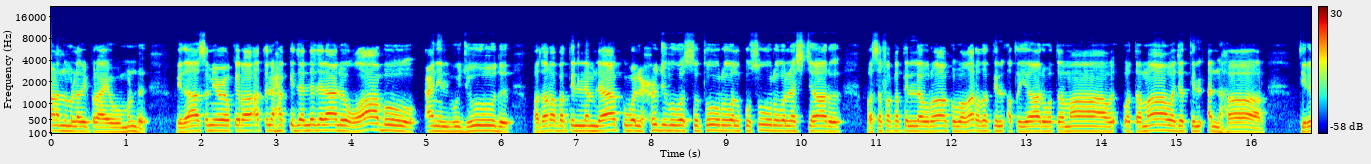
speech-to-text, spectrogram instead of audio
ആണെന്നുള്ള അഭിപ്രായവുമുണ്ട് إذا سمعوا قراءة الحق جل جلاله غابوا عن الوجود فضربت الأملاك والحجب والسطور والقصور والأشجار وسفقت الأوراق وغرضت الأطيار وتما- وتماوجت الأنهار തിരു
